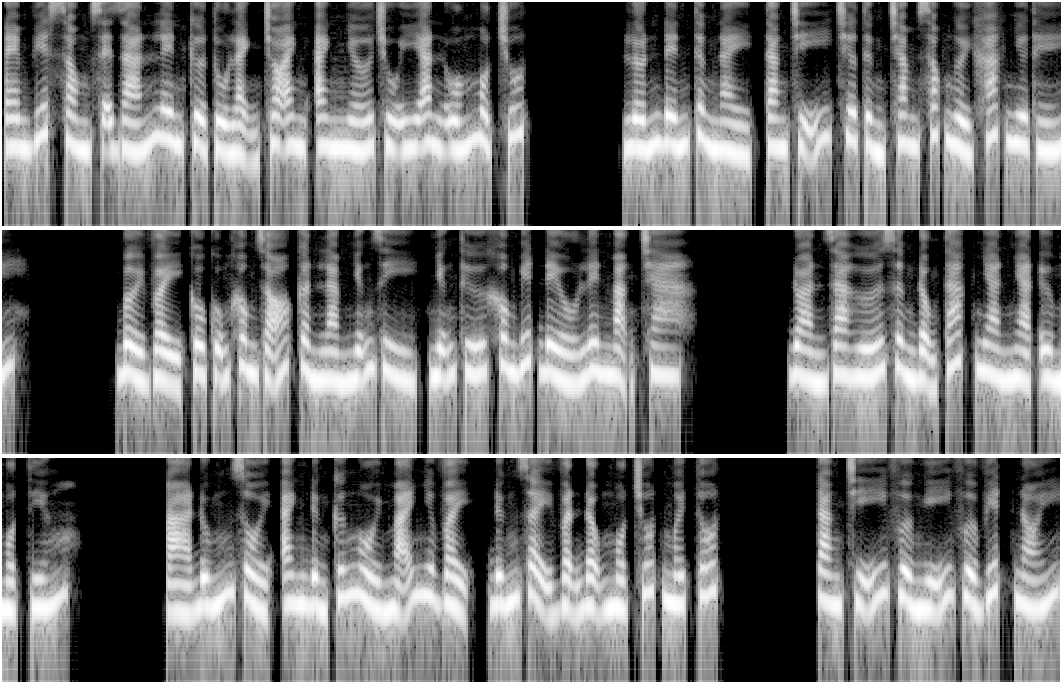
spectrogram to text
Em viết xong sẽ dán lên cửa tủ lạnh cho anh, anh nhớ chú ý ăn uống một chút. Lớn đến từng này, tang chỉ chưa từng chăm sóc người khác như thế. Bởi vậy cô cũng không rõ cần làm những gì, những thứ không biết đều lên mạng cha. Đoàn gia hứa dừng động tác nhàn nhạt ừ một tiếng. À đúng rồi, anh đừng cứ ngồi mãi như vậy, đứng dậy vận động một chút mới tốt. Tang chỉ vừa nghĩ vừa viết nói,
